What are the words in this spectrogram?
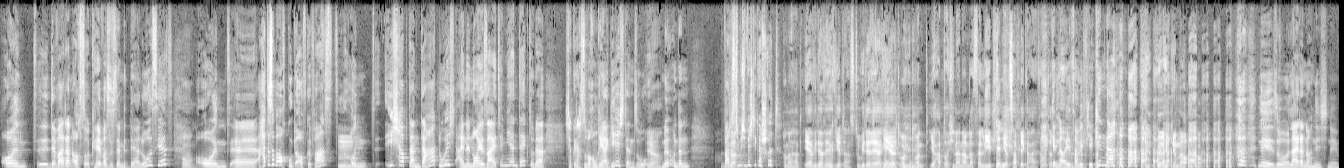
Und äh, der war dann auch so, okay, was ist denn mit der los jetzt? Oh. Und äh, hat es aber auch gut aufgefasst. Mhm. Und ich habe dann dadurch eine neue Seite in mir entdeckt oder ich habe gedacht, so, warum reagiere ich denn so? Ja. Ne? Und dann war Und das dann- für mich ein wichtiger Schritt. Und dann hat er wieder reagiert, dann hast du wieder reagiert Ja. und, und ihr habt euch ineinander verliebt und Verliebt. jetzt habt ihr geheiratet. Genau, jetzt haben wir vier Kinder. genau. nee, so, leider noch nicht. Nee.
